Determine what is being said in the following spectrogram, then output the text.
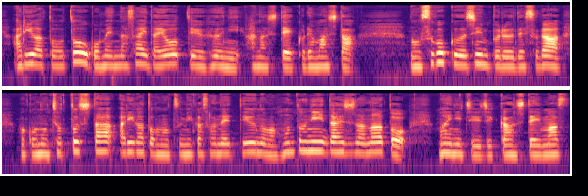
「ありがとう」と「ごめんなさい」だよっていうふうに話してくれました。のすごくシンプルですが、まあ、このちょっとした「ありがとう」の積み重ねっていうのは本当に大事だなと毎日実感しています。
